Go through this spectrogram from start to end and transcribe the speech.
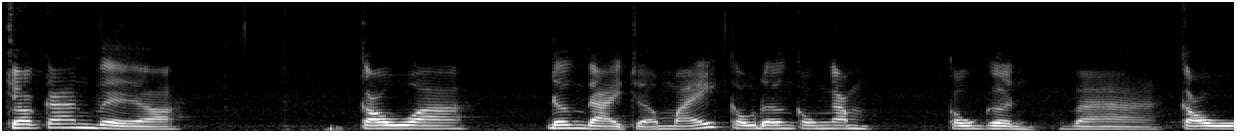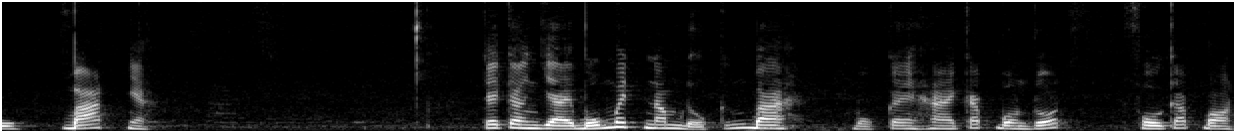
Cho các anh về uh, câu uh, đơn đài trợ máy câu đơn câu ngâm câu gần và câu bát nha. Cái căn dài 4m5 độ cứng 3 một cây 2 carbon rod phôi carbon.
